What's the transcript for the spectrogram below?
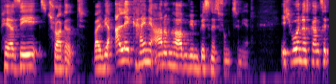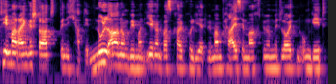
per se struggelt, weil wir alle keine Ahnung haben, wie ein Business funktioniert. Ich, wo in das ganze Thema reingestartet bin, ich hatte null Ahnung, wie man irgendwas kalkuliert, wie man Preise macht, wie man mit Leuten umgeht,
